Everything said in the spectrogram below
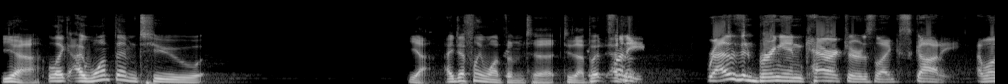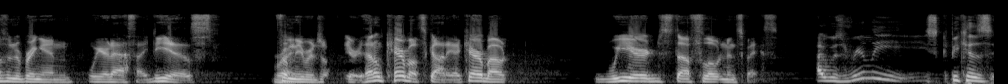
Yeah. Like I want them to Yeah, I definitely want them to do that. But the- Funny. Rather than bring in characters like Scotty, I want them to bring in weird ass ideas from the original series. I don't care about Scotty. I care about weird stuff floating in space. I was really because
